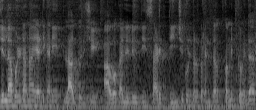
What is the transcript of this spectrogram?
जिल्हा बुलढाणा या ठिकाणी लाल तुरीची आवक आलेली होती. साडेतीनशे क्विंटलपर्यंत कमीत कमी दर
